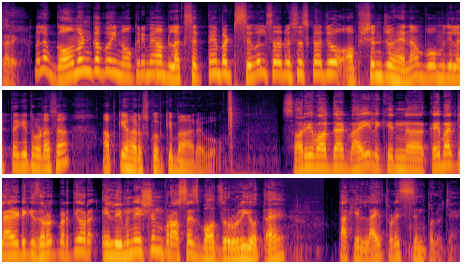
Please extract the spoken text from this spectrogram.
मतलब गवर्नमेंट का कोई नौकरी में आप लग सकते हैं बट सिविल सर्विसेज़ का जो ऑप्शन जो है ना वो मुझे लगता है कि थोड़ा सा आपके हरस्कोप के बाहर है वो। सॉरी अबाउट दैट भाई, लेकिन कई बार क्लैरिटी की ज़रूरत पड़ती है और एलिमिनेशन प्रोसेस बहुत ज़रूरी होता है ताकि लाइफ थोड़ी सिंपल हो जाए।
